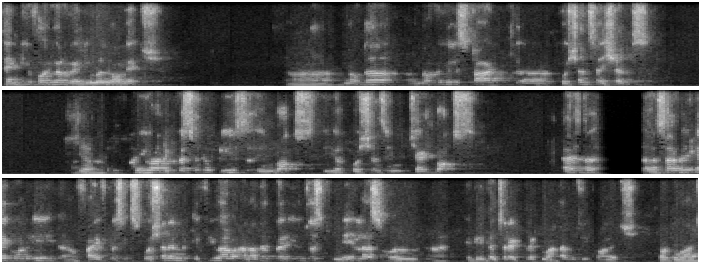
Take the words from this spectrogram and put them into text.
thank you for your valuable knowledge. Uh, now the now we will start uh, question sessions. Sure. Uh, you are requested to please inbox your questions in chat box as the uh, sir will take only uh, five to six question and if you have another query, you just mail us on uh, agriculture at matagujricollege.org.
